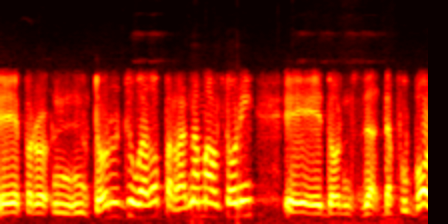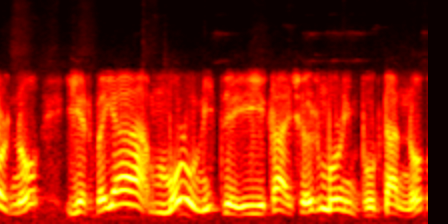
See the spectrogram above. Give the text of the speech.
eh, però mm, tots els jugadors parlant amb el Toni eh, doncs de, de futbol, no? I es veia molt unit, i clar, això és molt important, no?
